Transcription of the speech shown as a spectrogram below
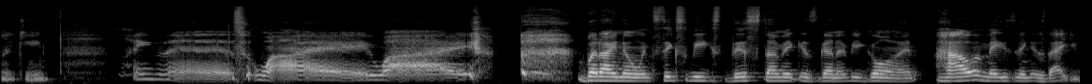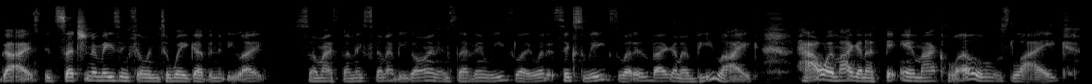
looking like this. Why? Why? but I know in six weeks, this stomach is to be gone. How amazing is that, you guys? It's such an amazing feeling to wake up and to be like, so my stomach's to be gone in seven weeks. Like, what, six weeks? What is that to be like? How am I to fit in my clothes? Like,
